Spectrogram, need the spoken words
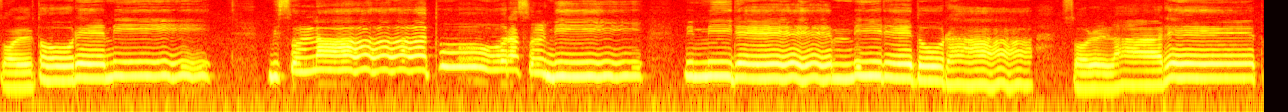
솔도레미 미솔라 도라 솔미 미미레 미레도라 솔라레도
